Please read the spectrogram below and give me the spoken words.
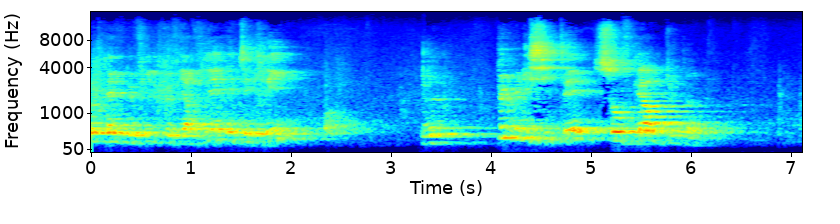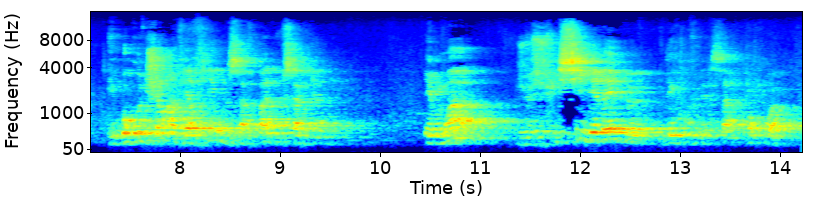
l'hôtel de ville de Verviers est écrit Publicité, sauvegarde du peuple. Et beaucoup de gens à Verviers ne savent pas d'où ça vient. Et moi, je suis sidéré de découvrir ça. Pourquoi?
